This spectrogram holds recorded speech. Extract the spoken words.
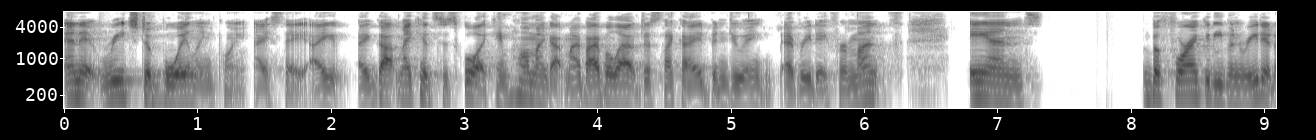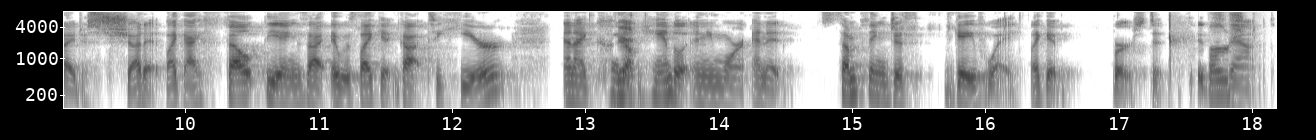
And it reached a boiling point, I say. I, I got my kids to school. I came home. I got my Bible out just like I had been doing every day for months. And before I could even read it, I just shut it. Like I felt the anxiety. It was like it got to here and I couldn't Yeah. handle it anymore. And it, something just gave way. Like it burst. It, it Burst. snapped.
